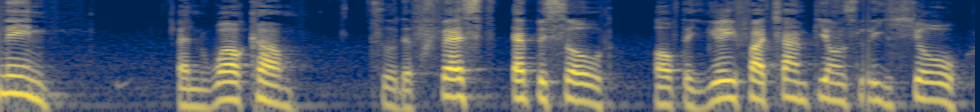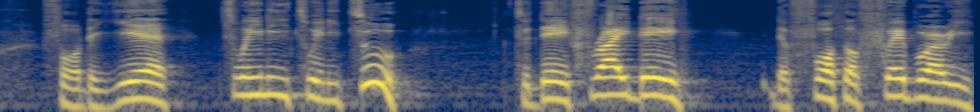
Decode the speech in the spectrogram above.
Evening and welcome to the first episode of the UEFA Champions League show for the year 2022. Today, Friday, the 4th of February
